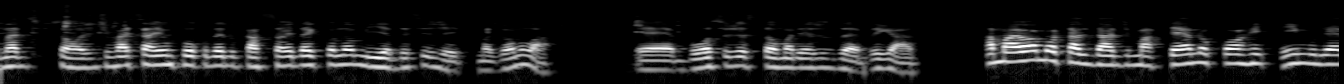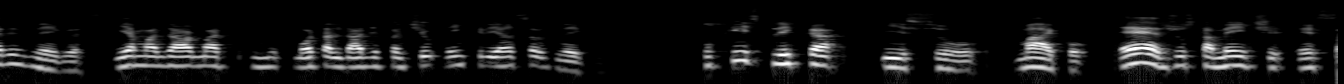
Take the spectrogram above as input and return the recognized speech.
na discussão. A gente vai sair um pouco da educação e da economia desse jeito, mas vamos lá. É, boa sugestão, Maria José, obrigado. A maior mortalidade materna ocorre em mulheres negras e a maior mortalidade infantil em crianças negras. O que explica isso, Michael? É justamente esse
